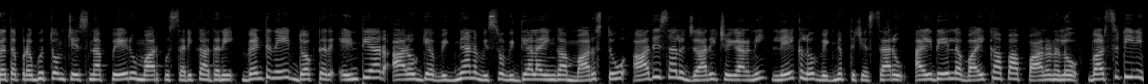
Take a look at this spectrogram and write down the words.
గత ప్రభుత్వం చేసిన పేరు మార్పు సరికాదని వెంటనే డాక్టర్ ఎన్టీఆర్ ఆరోగ్య విజ్ఞాన విశ్వవిద్యాలయంగా మారుస్తూ ఆదేశాలు జారీ చేయాలని లేఖలో విజ్ఞప్తి చేశారు. ఐదేళ్ళ వైకాపా పాలనలో వర్సిటీని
